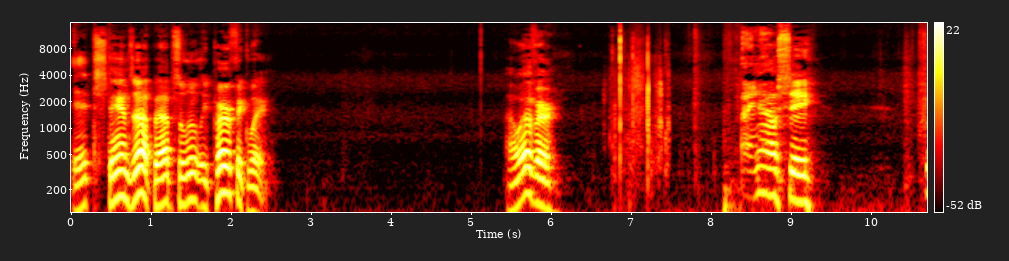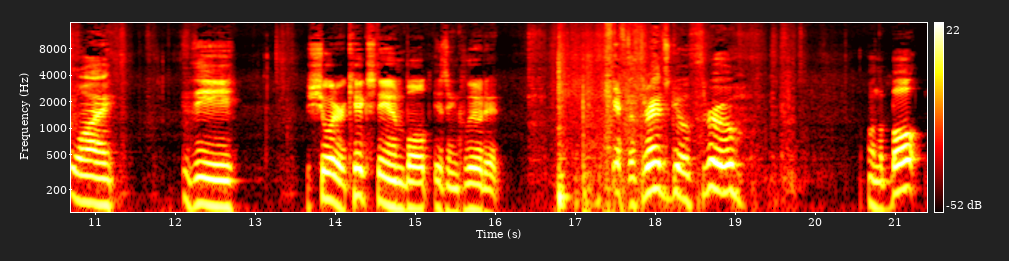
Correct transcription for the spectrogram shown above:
It stands up absolutely perfectly. However, I now see why the shorter kickstand bolt is included. If the threads go through on the bolt,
